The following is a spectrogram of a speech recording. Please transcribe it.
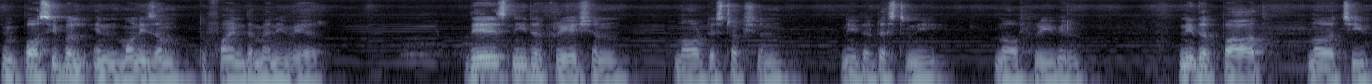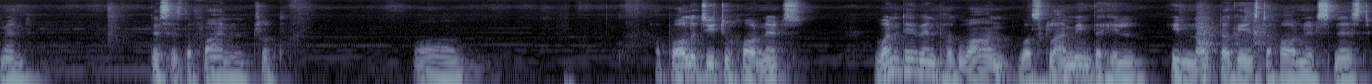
Impossible in monism to find them anywhere. There is neither creation nor destruction, neither destiny nor free will, neither path nor achievement. This is the final truth. Om. Apology to Hornets. One day when Bhagwan was climbing the hill, he knocked against a hornet's nest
